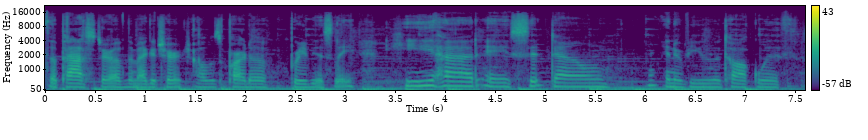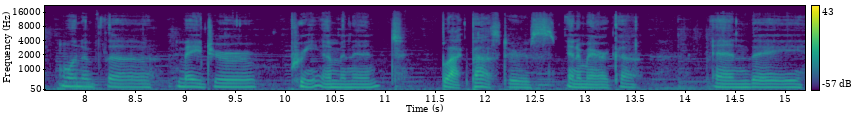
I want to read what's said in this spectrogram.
the pastor of the megachurch I was a part of previously, he had a sit-down interview, a talk with one of the major preeminent black pastors in America, and they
